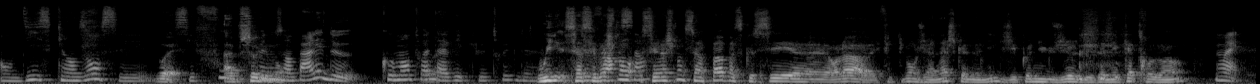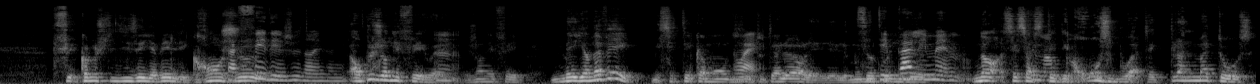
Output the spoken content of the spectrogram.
en, en 10, 15 ans, c'est fou. absolument. Tu peux nous en parler de comment toi, tu as vécu le truc de. Oui, ça c'est vachement, c'est vachement sympa parce que c'est. euh, alors là, effectivement, j'ai un âge canonique. J'ai connu le jeu des années 80. Ouais. Comme je te disais, il y avait les grands Tu as jeux. fait des jeux dans les années. En plus, j'en ai fait, ouais, Mm. j'en ai fait. Mais il y en avait. Mais c'était comme on disait Ouais. tout à l'heure, les, les, le Monopoly. C'était pas le- les mêmes. Non, c'est ça, c'était des grosses boîtes avec plein de matos.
